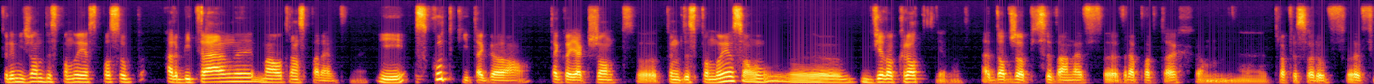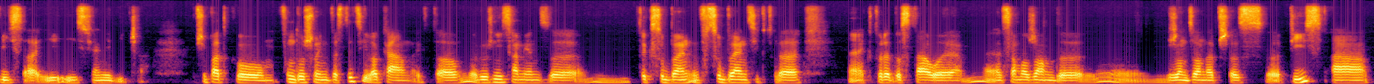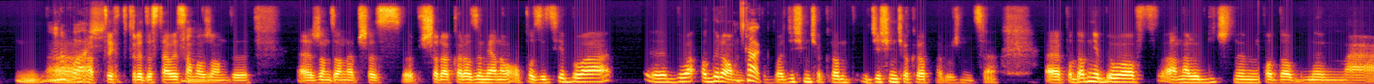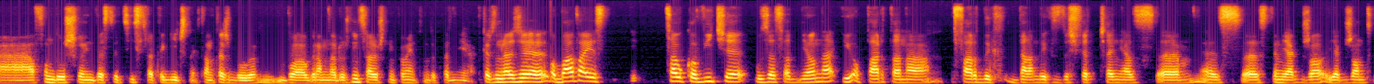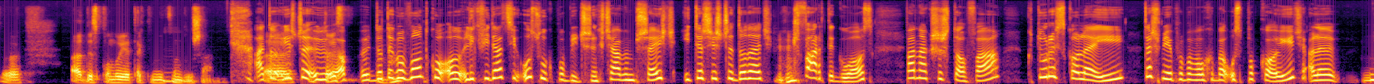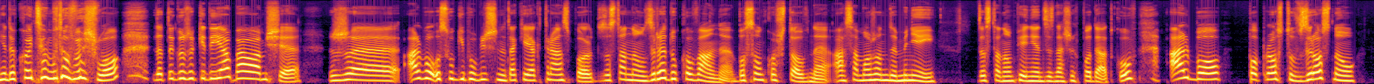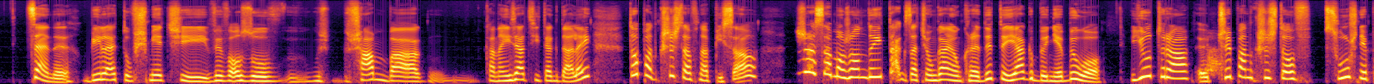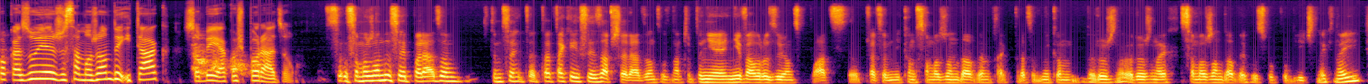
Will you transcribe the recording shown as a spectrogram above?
którymi rząd dysponuje w sposób arbitralny, mało transparentny. I skutki tego, tego jak rząd e, tym dysponuje, są e, wielokrotnie dobrze opisywane w, w raportach profesorów Flisa i, i Swianiewicza. W przypadku Funduszu Inwestycji Lokalnych to różnica między tych subwencji, które, e, które dostały samorządy rządzone przez PiS, a, no a, a tych, które dostały mhm. samorządy rządzone przez szeroko rozumianą opozycję, była Y, była ogromna. Tak. Była dziesięciokrotna, dziesięciokrotna różnica. E, podobnie było w analogicznym, podobnym funduszu inwestycji strategicznych. Tam też były, była ogromna różnica, ale już nie pamiętam dokładnie jak. W każdym razie obawa jest całkowicie uzasadniona i oparta na twardych danych z doświadczenia z, z, z tym, jak, jak rząd e, dysponuje takimi mm. funduszami. A to e, jeszcze to jest... do tego mhm. wątku o likwidacji usług publicznych chciałabym przejść i też jeszcze dodać mhm. czwarty głos pana Krzysztofa, który z kolei też mnie próbował chyba uspokoić, ale nie do końca mu to wyszło, dlatego że kiedy ja bałam się, że albo usługi publiczne takie jak transport zostaną zredukowane, bo są kosztowne, a samorządy mniej dostaną pieniędzy z naszych podatków, albo po prostu wzrosną ceny biletów, śmieci, wywozów, szamba, kanalizacji i tak dalej, to pan Krzysztof napisał, że samorządy i tak zaciągają kredyty, jakby nie było jutra. Czy pan Krzysztof słusznie pokazuje, że samorządy i tak sobie jakoś poradzą? Samorządy sobie poradzą, w tym sensie, tak jak sobie zawsze radzą, to znaczy to nie, nie waloryzując płac pracownikom samorządowym, tak, pracownikom różno, różnych samorządowych usług publicznych. No i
